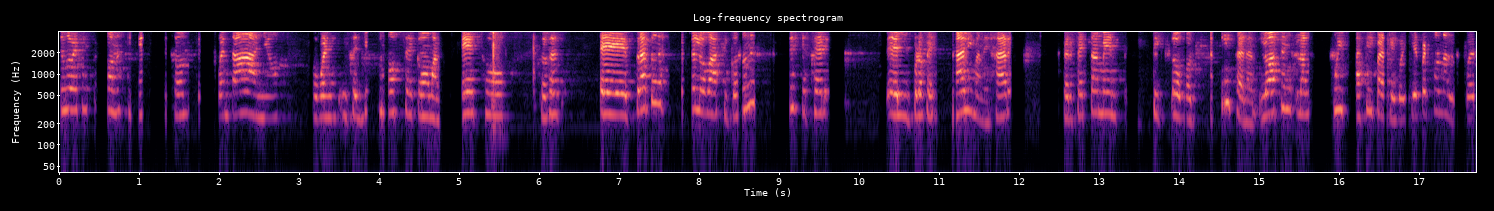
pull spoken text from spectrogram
tengo a veces personas que son de 50 años, o bueno, dice, yo no sé cómo manejar eso. Entonces, eh, trato de explicar lo básico. No tienes que ser el profesional y manejar perfectamente TikTok o Instagram. Lo hacen, lo hacen muy fácil para que cualquier persona lo pueda.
